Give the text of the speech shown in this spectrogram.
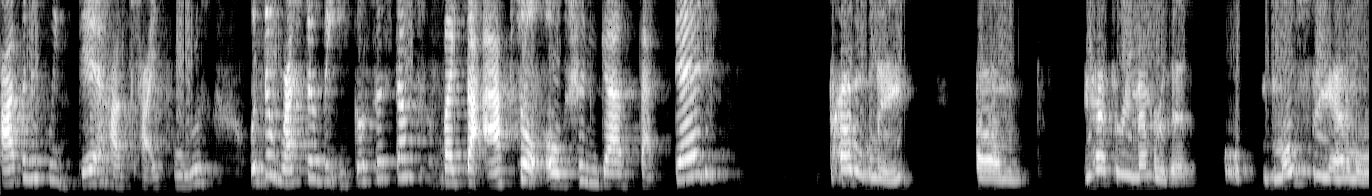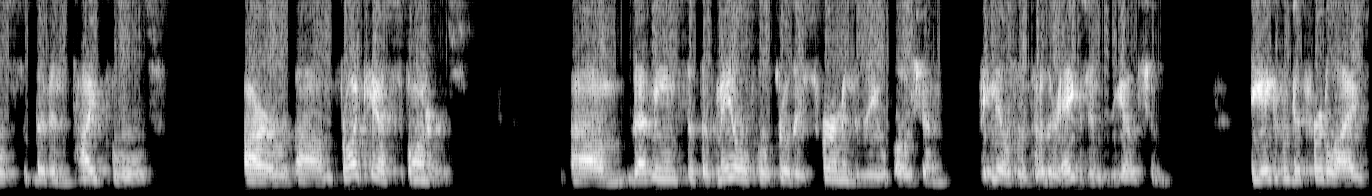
happen if we didn't have tide pools? Would the rest of the ecosystem, like the actual ocean, get affected? Probably. Um, you have to remember that most of the animals that live in tide pools are um, broadcast spawners. Um, that means that the males will throw their sperm into the ocean, females will throw their eggs into the ocean. The eggs will get fertilized,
